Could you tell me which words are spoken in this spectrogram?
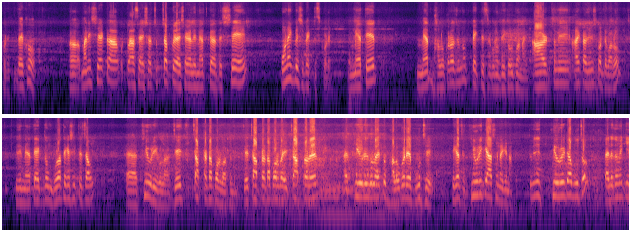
করে। দেখো মানে সে একটা ক্লাসে এসে চুপচাপ করে এসে গেলে ম্যাথ করাতে, সে অনেক বেশি প্র্যাকটিস করে। ম্যাথের, ম্যাথ ভালো করার জন্য প্র্যাকটিসের কোনো বিকল্প নাই। আর তুমি আরেকটা জিনিস করতে পারো, যদি ম্যাথে একদম গোড়া থেকে শিখতে চাও থিওরিগুলা যে চাপটাটা পড়বা তুমি, যে চাপটাটা পড়বা, এই চাপটারের থিওরিগুলো একটু ভালো করে বুঝে, ঠিক আছে? থিওরিকে আসে নাকি না? তুমি যদি থিওরিটা বুঝো, তাহলে তুমি কি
